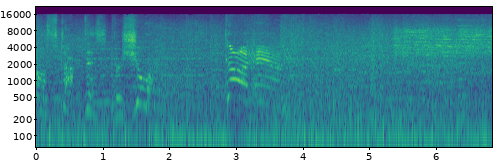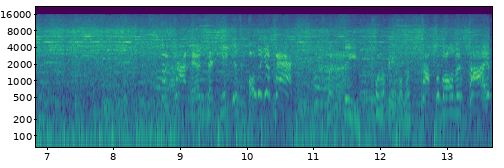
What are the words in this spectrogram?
I'll stop this for sure. God hand! The God hand technique is holding it back! Let's see, will he be able to stop the ball this time?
